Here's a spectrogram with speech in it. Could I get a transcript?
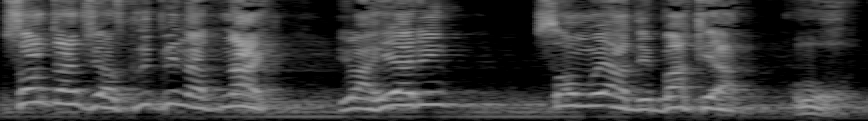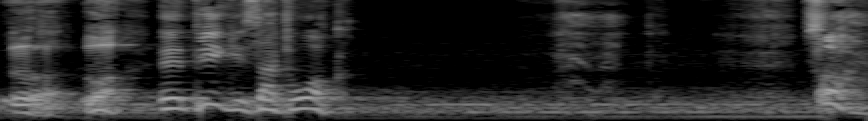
Sometimes you are sleeping at night, you are hearing somewhere at the backyard, oh, oh, oh. a pig is at work. so,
